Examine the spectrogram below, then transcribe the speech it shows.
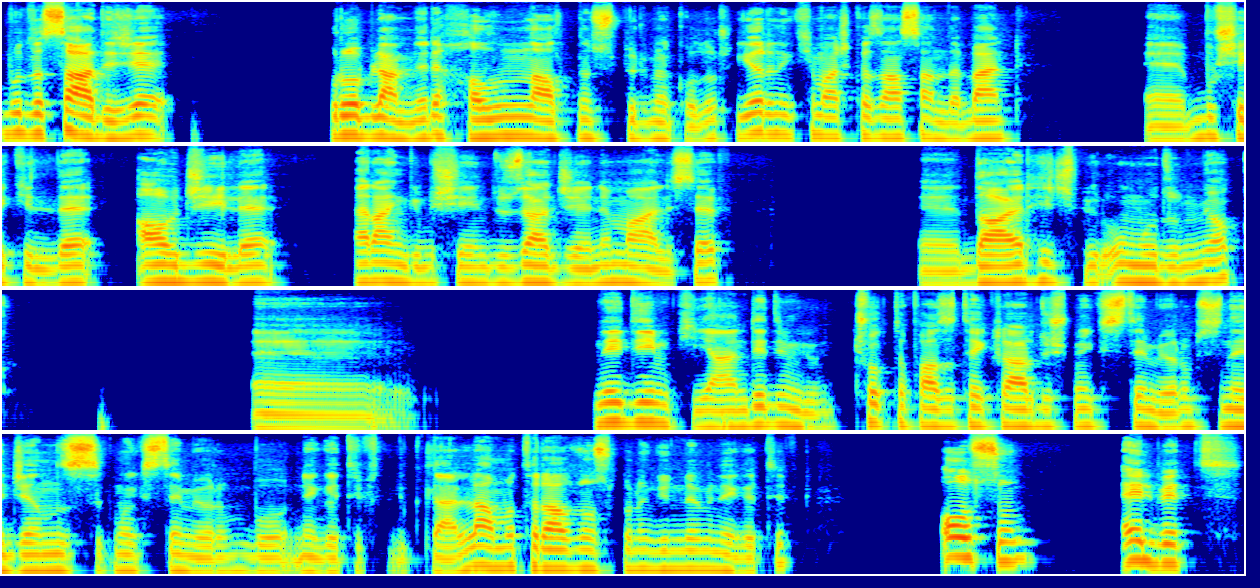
bu da sadece problemleri halının altına süpürmek olur. Yarın iki maç kazansan da ben e, bu şekilde avcı ile herhangi bir şeyin düzeleceğine maalesef e, dair hiçbir umudum yok. E, ne diyeyim ki yani dediğim gibi çok da fazla tekrar düşmek istemiyorum. Sizin canınızı sıkmak istemiyorum bu negatifliklerle ama Trabzonspor'un gündemi negatif. Olsun elbet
